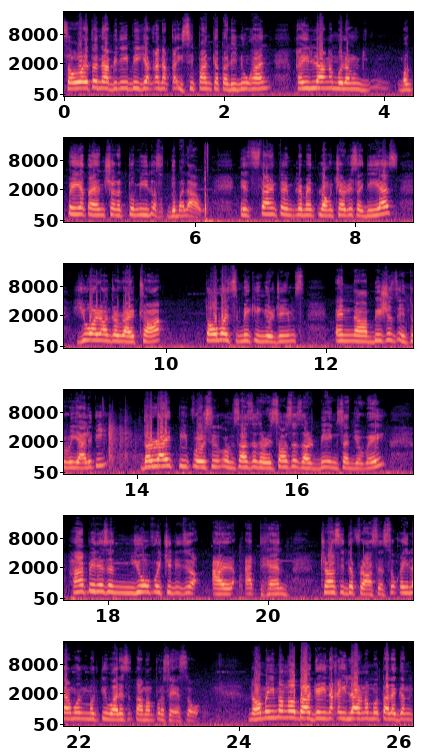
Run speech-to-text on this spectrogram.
So, ito na, binibigyan ka ng kaisipan, katalinuhan, kailangan mo lang mag-pay attention at kumilos at gumalaw. It's time to implement long cherished ideas. You are on the right track towards making your dreams and uh, visions into reality. The right people, circumstances, and resources are being sent your way. Happiness and new opportunities are at hand. Trust in the process. So, kailangan mo magtiwala sa tamang proseso. No, may mga bagay na kailangan mo talagang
